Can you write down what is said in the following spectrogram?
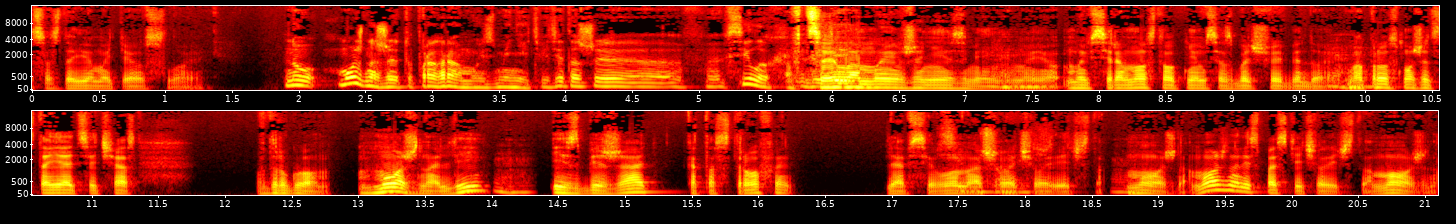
создаем эти условия. Ну, можно же эту программу изменить, ведь это же э, в силах. А в людей. целом мы уже не изменим ее. Мы все равно столкнемся с большой бедой. Вопрос может стоять сейчас в другом. Можно ли избежать катастрофы для всего Всего нашего человечества? человечества? Можно. Можно ли спасти человечество? Можно.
